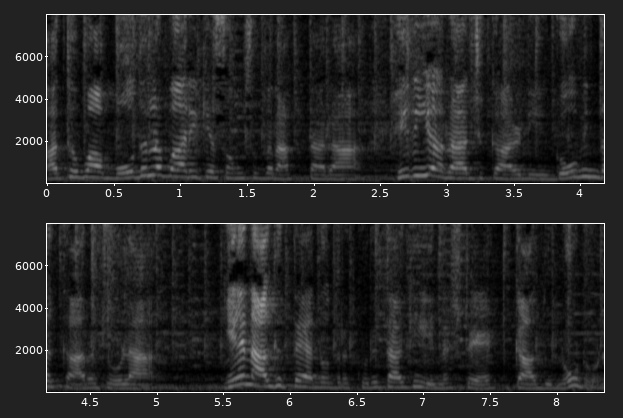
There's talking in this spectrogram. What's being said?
ಅಥವಾ ಮೊದಲ ಬಾರಿಗೆ ಸಂಸದರಾಗ್ತಾರಾ ಹಿರಿಯ ರಾಜಕಾರಣಿ ಗೋವಿಂದ ಕಾರಜೋಳ? ಏನಾಗುತ್ತೆ ಅನ್ನೋದರ ಕುರಿತಾಗಿ ಇನ್ನಷ್ಟೇ ಕಾದು ನೋಡೋಣ.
